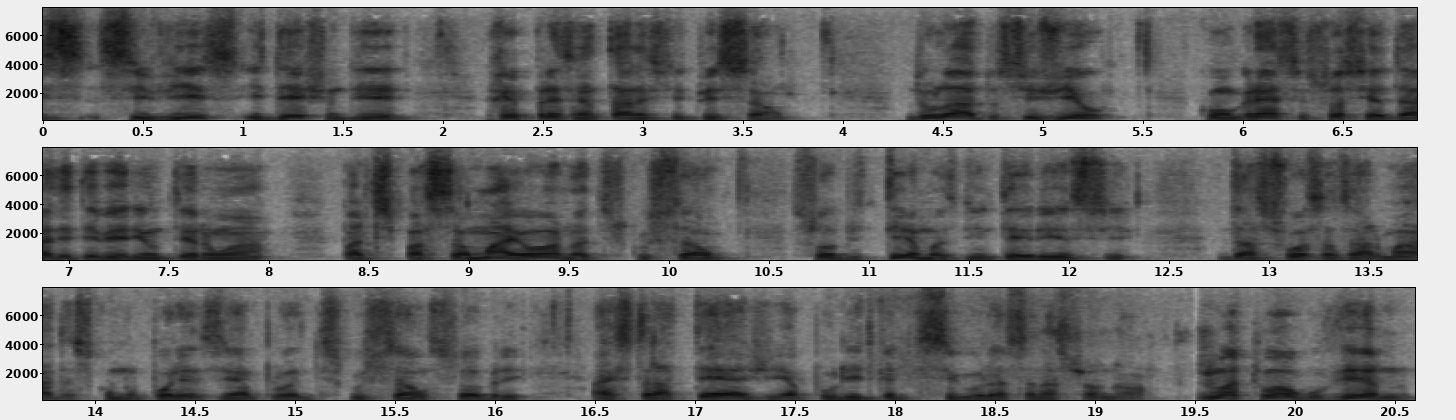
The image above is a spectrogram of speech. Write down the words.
civis e deixam de representar a instituição. Do lado civil, Congresso e sociedade deveriam ter uma participação maior na discussão sobre temas de interesse das Forças Armadas, como, por exemplo, a discussão sobre a estratégia e a política de segurança nacional. No atual governo,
